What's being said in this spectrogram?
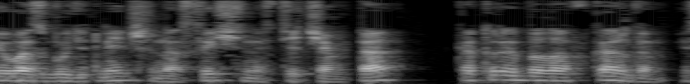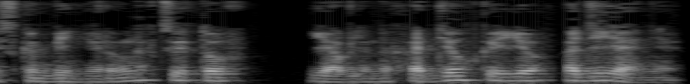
и у вас будет меньше насыщенности, чем та, которая была в каждом из комбинированных цветов, явленных отделкой ее одеяния.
